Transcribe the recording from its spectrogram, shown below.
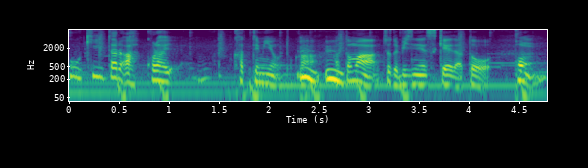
を聞いたらあこれは買ってみようとか、うんうん。あとまあちょっとビジネス系だと本、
